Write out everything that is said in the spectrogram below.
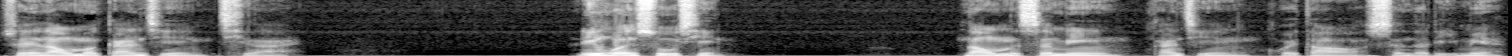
所以，让我们赶紧起来，灵魂苏醒，让我们生命赶紧回到神的里面，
